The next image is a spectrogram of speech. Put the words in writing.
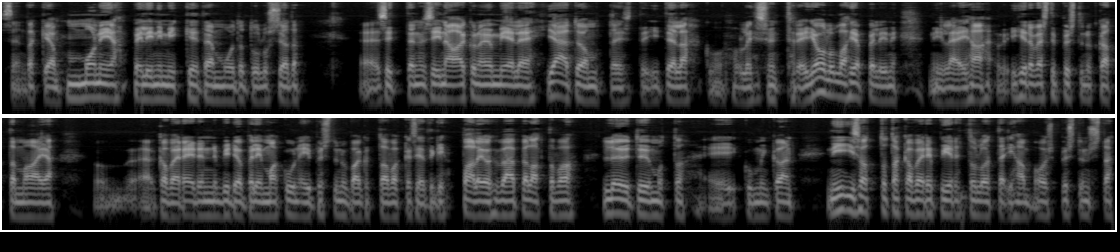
sen takia monia pelinimikkeitä ja muuta tullut sieltä sitten siinä aikana jo mieleen jäätöä, mutta ei sitten itsellä, kun oli synttäri ja joululahjapeli, niin niillä ei ihan hirveästi pystynyt kattamaan ja kavereiden videopelimakuun ei pystynyt vaikuttaa, vaikka sieltäkin paljon hyvää pelattavaa löytyy, mutta ei kumminkaan niin isot tota kaveripiirit ollut, että ihan olisi pystynyt sitä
